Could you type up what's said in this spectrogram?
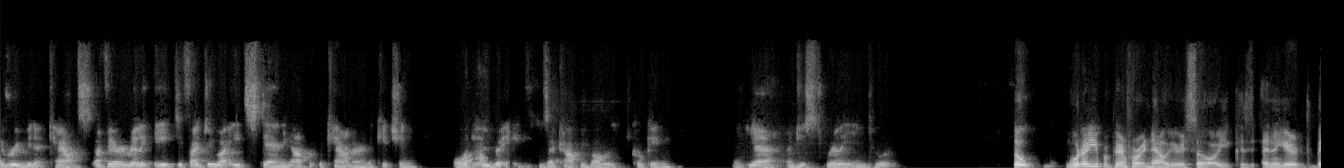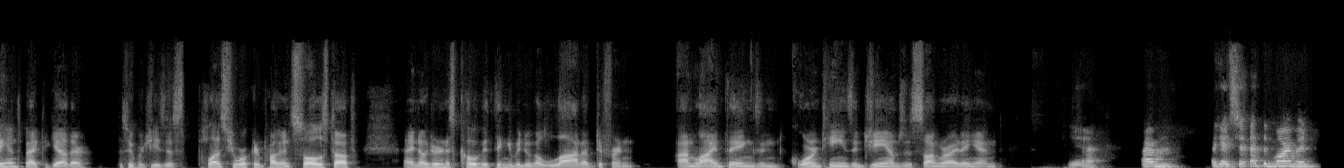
every minute counts. I very rarely eat. If I do, I eat standing up at the counter in the kitchen or wow. Uber Eats because I can't be bothered cooking. Yeah, I'm just really into it. So, what are you preparing for right now? You're so are you because I know you're the band's back together, the Super Jesus. Plus, you're working probably on solo stuff. I know during this COVID thing, you've been doing a lot of different online things and quarantines and jams and songwriting and. Yeah. Um. Okay. So at the moment,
